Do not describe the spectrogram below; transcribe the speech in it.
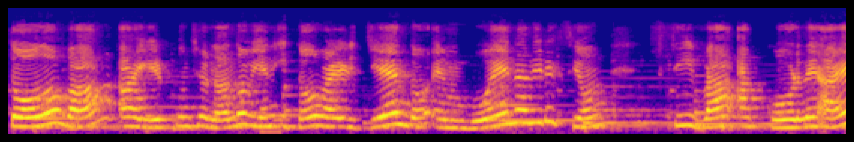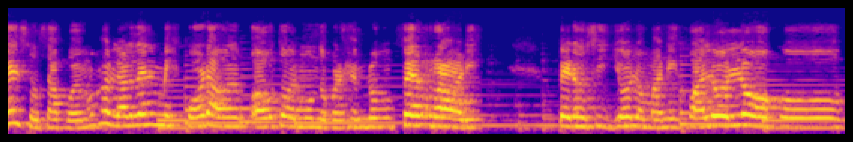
todo va a ir funcionando bien y todo va a ir yendo en buena dirección si va acorde a eso. O sea, podemos hablar del mejor auto del mundo, por ejemplo, un Ferrari, pero si yo lo manejo a lo loco,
